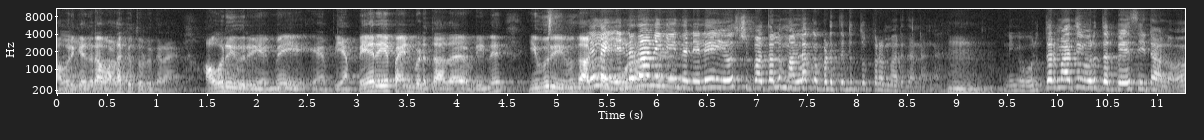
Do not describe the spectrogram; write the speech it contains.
அவருக்கு எதிராக வழக்கு தொடுக்கிறாங்க. அவர் இவர் என் பேரையே பயன்படுத்தாத அப்படின்னு இவர் இவங்க இல்ல என்னதான் போடுறாங்க. நீங்க இந்த நிலையை யோசிச்சு பார்த்தாலும் மல்லக்கப்படுத்திட்டு துப்புற மாதிரி தானங்க. ம். நீங்க ஒருத்தர் மாத்தி ஒருத்தர் பேசிட்டாலும்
